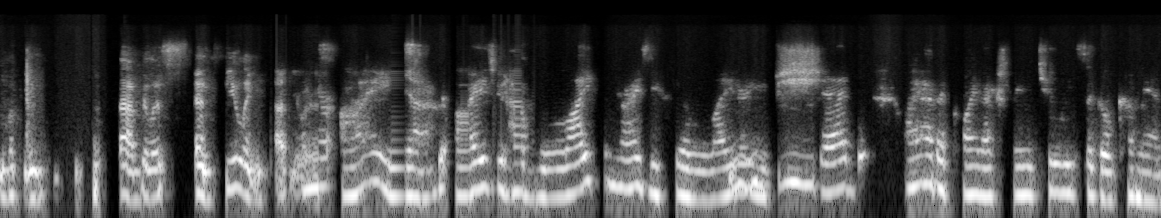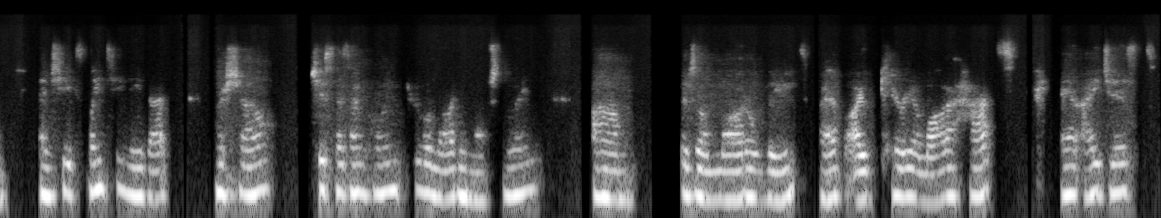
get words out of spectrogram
looking fabulous and feeling fabulous. In your eyes. Yeah. Your eyes, you have life in your eyes. You feel lighter. Mm-hmm. You shed. I had a client actually two weeks ago come in and she explained to me that, Michelle, she says, I'm going through a lot emotionally. Um, there's a lot of weight. I have I carry a lot of hats, and I just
